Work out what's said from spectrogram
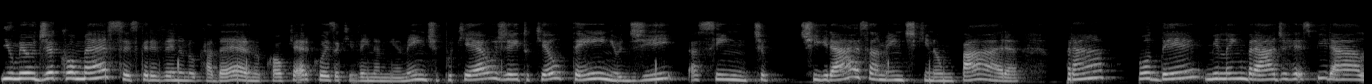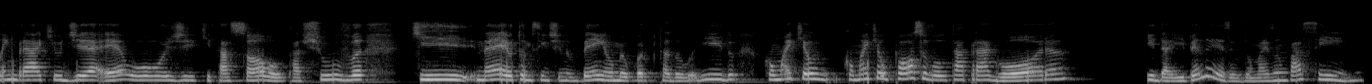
E o meu dia começa escrevendo no caderno qualquer coisa que vem na minha mente, porque é o jeito que eu tenho de, assim, tipo, tirar essa mente que não para para poder me lembrar de respirar, lembrar que o dia é hoje, que tá sol ou tá chuva, que, né, eu tô me sentindo bem ou meu corpo tá dolorido. Como é que eu, como é que eu posso voltar para agora? E daí, beleza, eu dou mais um passinho,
